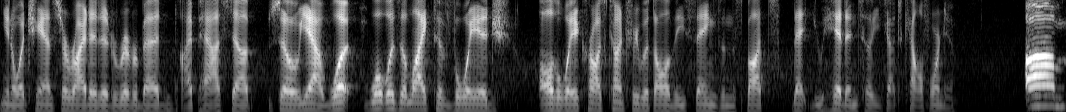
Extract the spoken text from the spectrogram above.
you know, a chance to ride it at a riverbed. I passed up. So yeah, what what was it like to voyage all the way across country with all these things and the spots that you hit until you got to California? Um,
